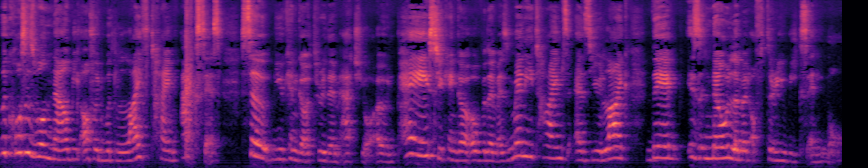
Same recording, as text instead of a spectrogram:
the courses will now be offered with lifetime access. So you can go through them at your own pace, you can go over them as many times as you like. There is no limit of three weeks anymore.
